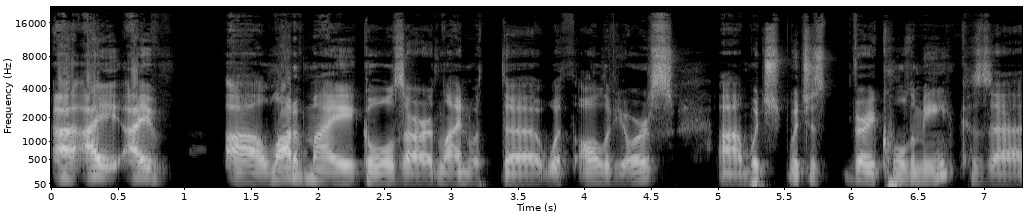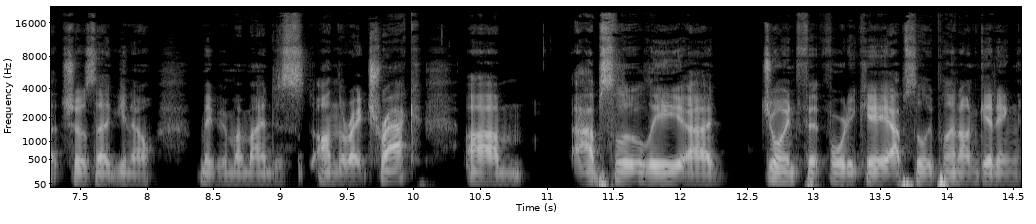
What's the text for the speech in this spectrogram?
I I've uh, a lot of my goals are in line with the with all of yours. Um, which which is very cool to me because uh, it shows that you know maybe my mind is on the right track. Um, absolutely, uh, join Fit 40k. Absolutely plan on getting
